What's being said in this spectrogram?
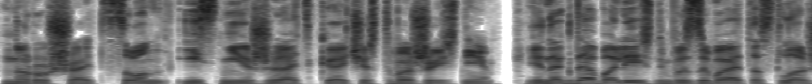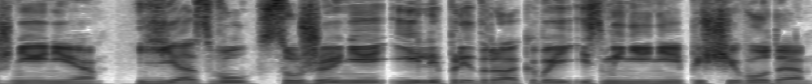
нарушать сон и снижать качество жизни. Иногда болезнь вызывает осложнения – язву, сужение или предраковые изменения пищевода.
